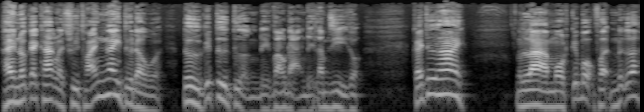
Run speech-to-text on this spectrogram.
hay nói cách khác là suy thoái ngay từ đầu rồi từ cái tư tưởng để vào đảng để làm gì rồi cái thứ hai là một cái bộ phận nữa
